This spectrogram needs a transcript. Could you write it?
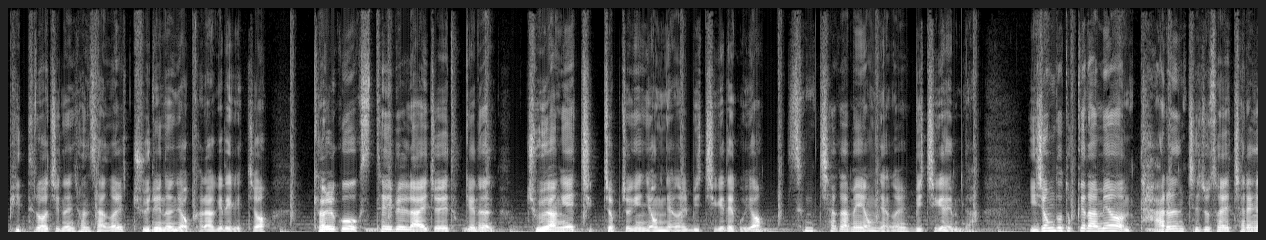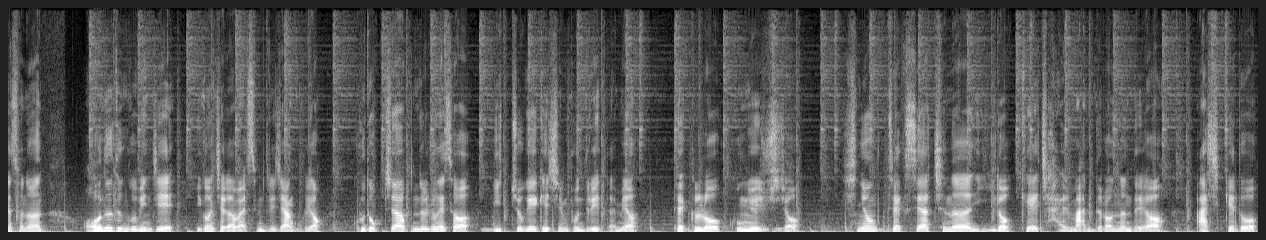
비틀어지는 현상을 줄이는 역할을 하게 되겠죠. 결국 스테빌라이저의 두께는 조향에 직접적인 영향을 미치게 되고요. 승차감에 영향을 미치게 됩니다. 이 정도 두께라면 다른 제조사의 차량에서는 어느 등급인지 이건 제가 말씀드리지 않고요. 구독자분들 중에서 이쪽에 계신 분들이 있다면 댓글로 공유해 주시죠. 신형 트랙스 하체는 이렇게 잘 만들었는데요. 아쉽게도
